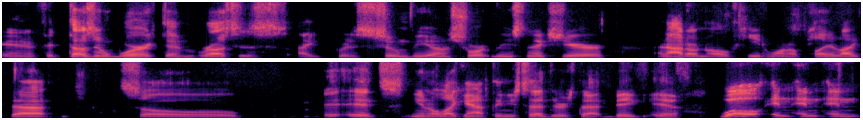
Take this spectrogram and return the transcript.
and if it doesn't work, then Russ is I would assume be on short lease next year, and I don't know if he'd want to play like that. So it, it's you know like Anthony said, there's that big if. Well, and and and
